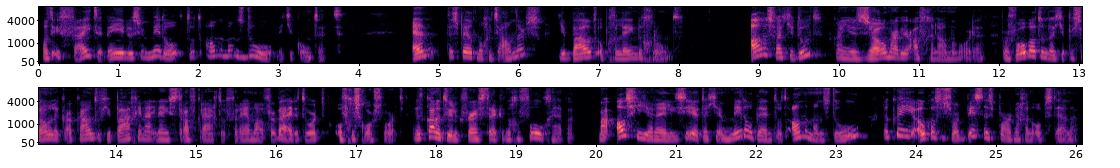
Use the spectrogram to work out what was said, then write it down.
Want in feite ben je dus een middel tot andermans doel met je content. En er speelt nog iets anders. Je bouwt op geleende grond. Alles wat je doet, kan je zomaar weer afgenomen worden. Bijvoorbeeld omdat je persoonlijke account of je pagina ineens straf krijgt of helemaal verwijderd wordt of geschorst wordt. En dat kan natuurlijk verstrekkende gevolgen hebben. Maar als je je realiseert dat je een middel bent tot andermans doel, dan kun je je ook als een soort businesspartner gaan opstellen.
